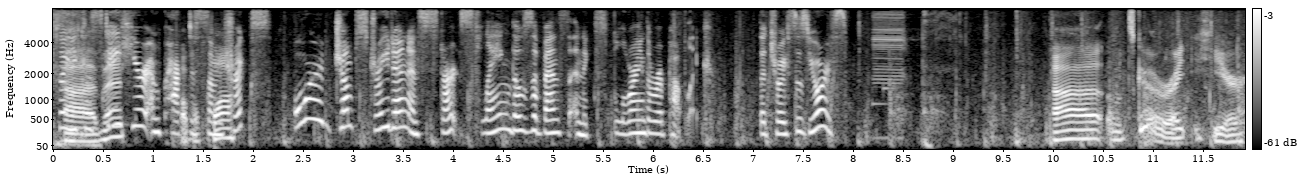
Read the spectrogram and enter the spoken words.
So you Uh, can stay event, here and practice blah, blah. some tricks, or jump straight in and start slaying those events and exploring the Republic. The choice is yours. Uh, let's go right here.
